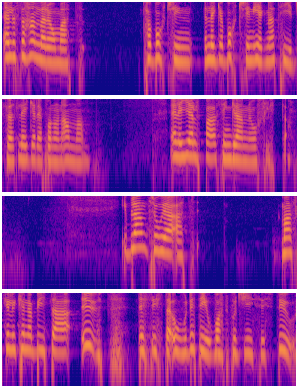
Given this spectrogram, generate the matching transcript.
Eller så handlar det om att ta bort sin, lägga bort sin egna tid för att lägga det på någon annan. Eller hjälpa sin granne att flytta. Ibland tror jag att man skulle kunna byta ut det sista ordet i What would Jesus do?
